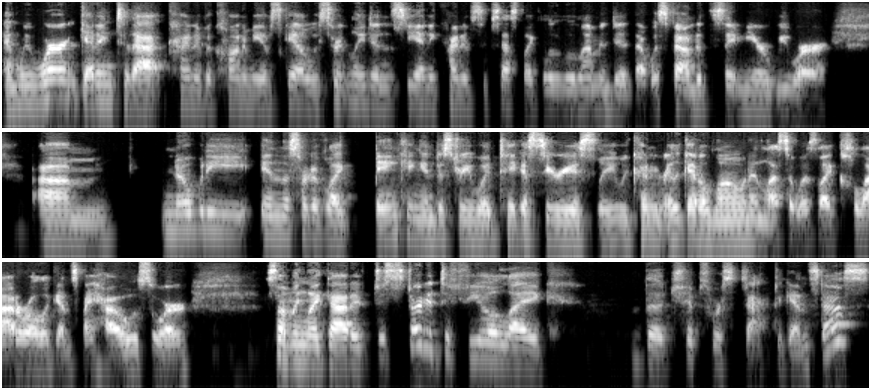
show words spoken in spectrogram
and we weren't getting to that kind of economy of scale. We certainly didn't see any kind of success like Lululemon did, that was founded the same year we were. Um, nobody in the sort of like banking industry would take us seriously. We couldn't really get a loan unless it was like collateral against my house or something like that. It just started to feel like the chips were stacked against us.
